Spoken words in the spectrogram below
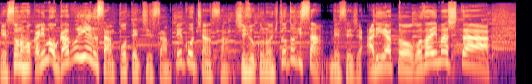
えー、その他にもガブリエルさんポテチさんペコちゃんさん至福のひとときさんメッセージありがとうございました。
